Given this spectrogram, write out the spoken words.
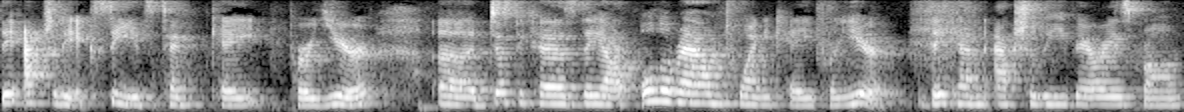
they actually exceeds 10k per year uh, just because they are all around 20k per year. They can actually varies from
